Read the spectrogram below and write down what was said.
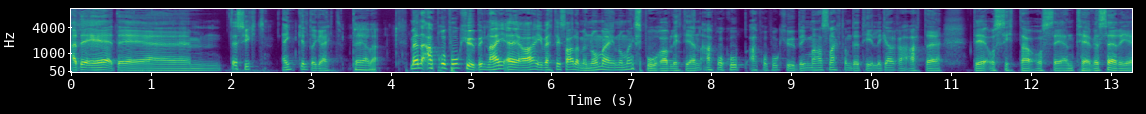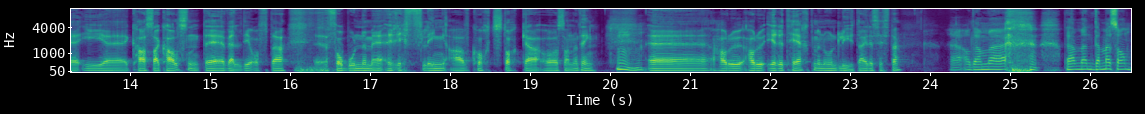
Ja, det, er, det, er, det er sykt. Enkelt og greit. Det er det. Men apropos kubing Nei, ja, jeg vet jeg sa det, men nå må jeg, nå må jeg spore av litt igjen. Apropos, apropos kubing. Vi har snakket om det tidligere, at uh, det å sitte og se en TV-serie i uh, Casa Carlsen, det er veldig ofte forbundet med rifling av kortstokker og sånne ting. Mm. Har du, har, du, irritert med noen lyder i det siste? Ja, og dem, dem, dem er sånn.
